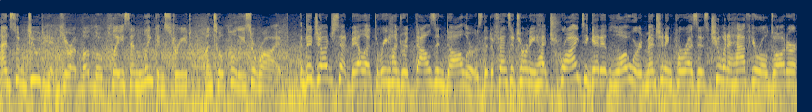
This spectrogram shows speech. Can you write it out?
and subdued him here at Ludlow Place and Lincoln Street until police arrived. The judge set bail at $300,000. The defense attorney had tried to get it lowered, mentioning Perez's two and a half year old daughter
